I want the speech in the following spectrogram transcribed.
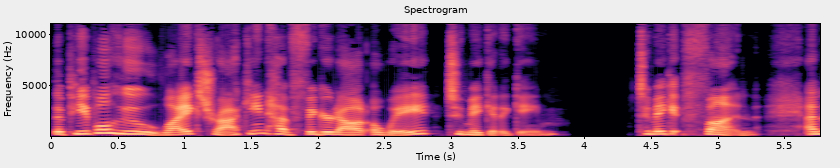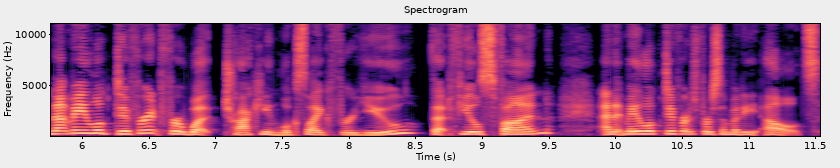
The people who like tracking have figured out a way to make it a game, to make it fun. And that may look different for what tracking looks like for you that feels fun, and it may look different for somebody else.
